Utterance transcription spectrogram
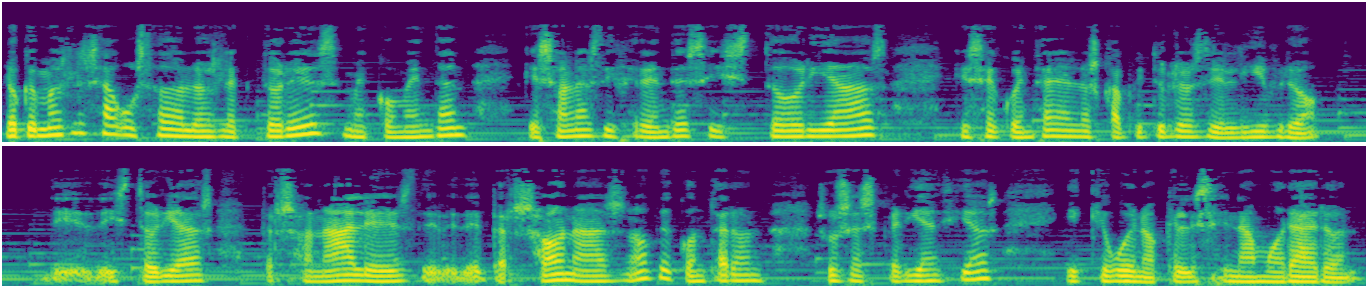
Lo que más les ha gustado a los lectores me comentan que son las diferentes historias que se cuentan en los capítulos del libro de, historias personales, de, personas, ¿no? Que contaron sus experiencias y que, bueno, que les enamoraron.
